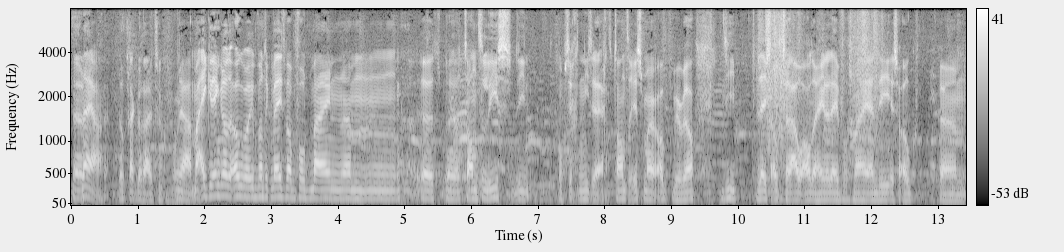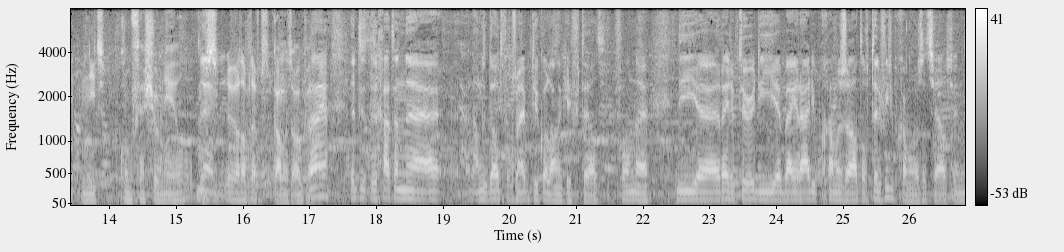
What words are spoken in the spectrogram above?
nou ja, Dat ga ik nog uitzoeken voor je. Ja, maar ik denk dat ook wel, want ik weet wel bijvoorbeeld mijn ehm, eh, eh, tante Lies, die op zich niet de echte tante is, maar ook weer wel, die leest ook trouw al de hele leven volgens mij en die is ook ehm, niet confessioneel. Dus Nee. wat dat betreft kan het ook wel. Nou ja, het, er gaat een, eh, een anekdote, volgens mij heb ik natuurlijk al lang een keer verteld. Van eh, die eh, redacteur die eh, bij een radioprogramma zat, of televisieprogramma was dat zelfs. En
